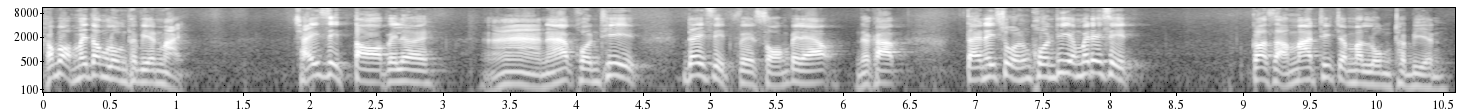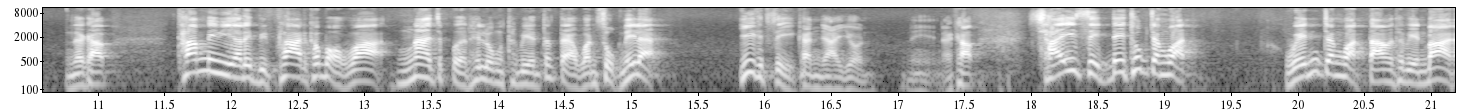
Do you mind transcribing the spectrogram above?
เขาบอกไม่ต้องลงทะเบียนใหม่ ใช้สิทธิ์ต่อไปเลยอ่านะคคนที่ได้สิทธิ์เฟสสองไปแล้วนะครับแต่ในส่วนของคนที่ยังไม่ได้สิทธิ์ก็สามารถที่จะมาลงทะเบียนนะครับ ถ้าไม่มีอะไรผิดพลาดเขาบอกว่าน่าจะเปิดให้ลงทะเบียนตั้งแต่วันศุกร์นี้แหละ 24 กันยายนนี่นะครับ ใช้สิทธิ์ได้ทุกจังหวัด เว้นจังหวัดตามทะเบียนบ้าน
